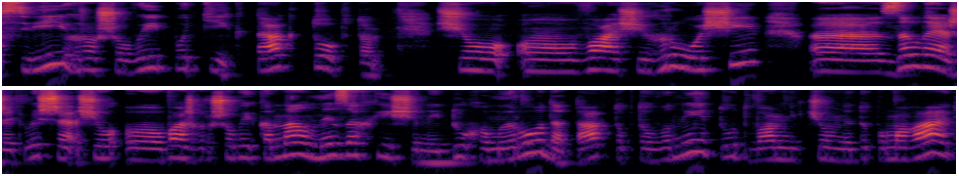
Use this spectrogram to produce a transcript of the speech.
свій грошовий потік. Так? Тобто, що ваші гроші е, залежать лише, що ваш грошовий канал не захищений духами рода, так? тобто вони тут вам ні в чому не допомагають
